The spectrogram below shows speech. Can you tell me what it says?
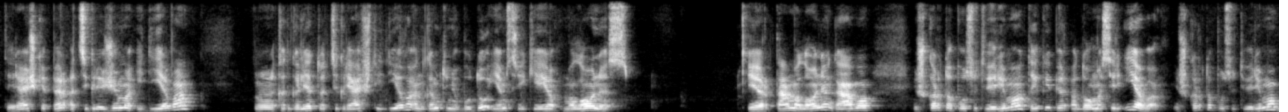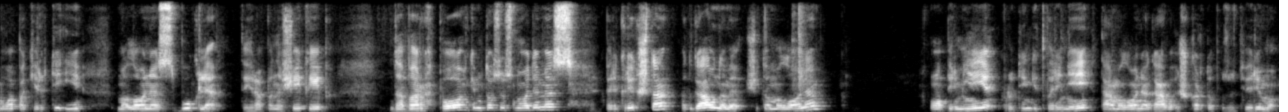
Tai reiškia per atsigrėžimą į Dievą, e, kad galėtų atsigręžti į Dievą ant gamtinių būdų, jiems reikėjo malonės. Ir tą malonę gavo iš karto po sutvėrimo, tai kaip ir Adomas ir Ieva. Iš karto po sutvėrimo buvo pakelti į malonės būklę. Tai yra panašiai kaip dabar po gimtosios nuodėmės per krikštą atgauname šitą malonę o pirmieji protingi tvariniai tą malonę gavo iš karto po sutvėrimo.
